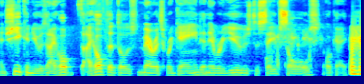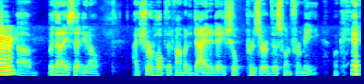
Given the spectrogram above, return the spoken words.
and she can use. And I hope I hope that those merits were gained and they were used to save souls. Okay. Um, but then I said, you know, I sure hope that if I'm going to die today, she'll preserve this one for me. Okay.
